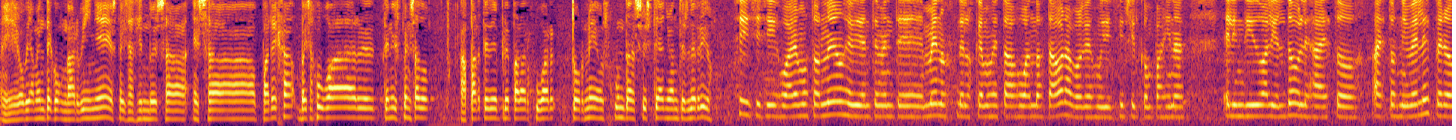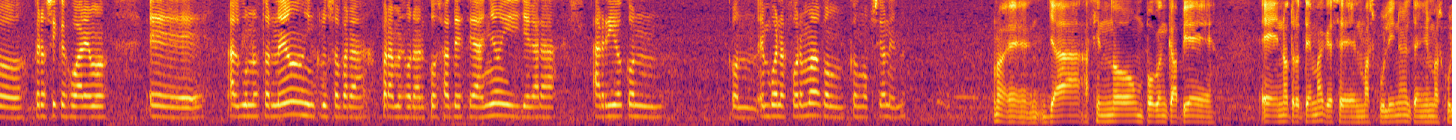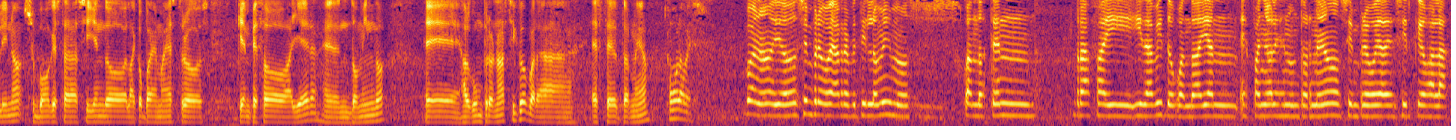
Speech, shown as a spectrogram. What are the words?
Eh, obviamente con Garbiñe estáis haciendo esa, esa pareja. ¿Vais a jugar, tenéis pensado, aparte de preparar, jugar torneos juntas este año antes de Río? Sí, sí, sí, jugaremos torneos, evidentemente menos de los que hemos estado jugando hasta ahora, porque es muy difícil compaginar el individual y el doble a estos, a estos niveles, pero, pero sí que jugaremos eh, algunos torneos, incluso para, para mejorar cosas de este año y llegar a, a Río con con, en buena forma con, con opciones. ¿no? Bueno, eh, ya haciendo un poco hincapié en otro tema que es el masculino, el tenis masculino, supongo que estarás siguiendo la Copa de Maestros que empezó ayer, el domingo. Eh, ¿Algún pronóstico para este torneo? ¿Cómo lo ves? Bueno, yo siempre voy a repetir lo mismo. Cuando estén Rafa y, y David o cuando hayan españoles en un torneo, siempre voy a decir que ojalá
